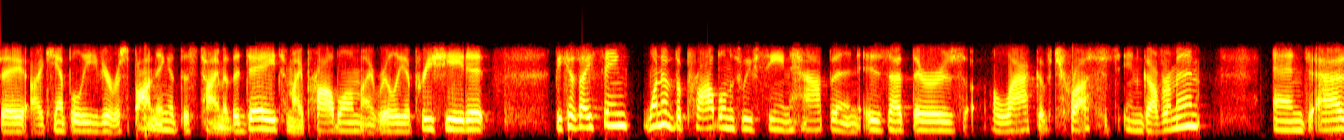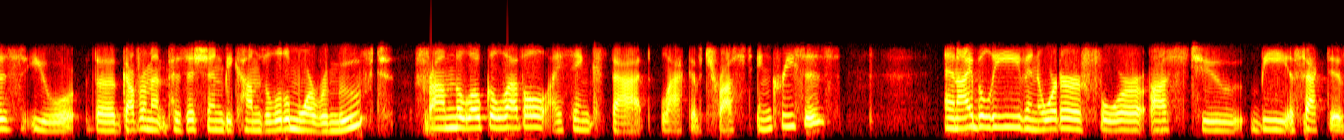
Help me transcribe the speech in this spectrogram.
say, I can't believe you're responding at this time of the day to my problem. I really appreciate it because I think one of the problems we've seen happen is that there's a lack of trust in government. And as you, the government position becomes a little more removed from the local level, I think that lack of trust increases. And I believe in order for us to be effective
